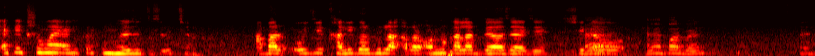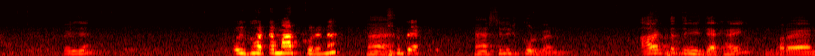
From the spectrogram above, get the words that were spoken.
এক এক সময় এক এক রকম হয়ে যেতেছে বুঝছেন? আবার ওই যে খালি ঘরগুলো আবার অন্য কালার দেওয়া যায় যে সেটাও হ্যাঁ হ্যাঁ পারবেন। হ্যাঁ। এই যে। ওই ঘরটা মার্ক করে না? হ্যাঁ। শুধু হ্যাঁ সিলেক্ট করবেন। আর একটা জিনিস দেখাই ধরেন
